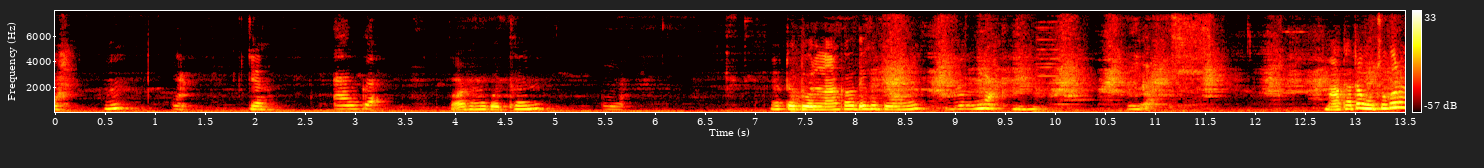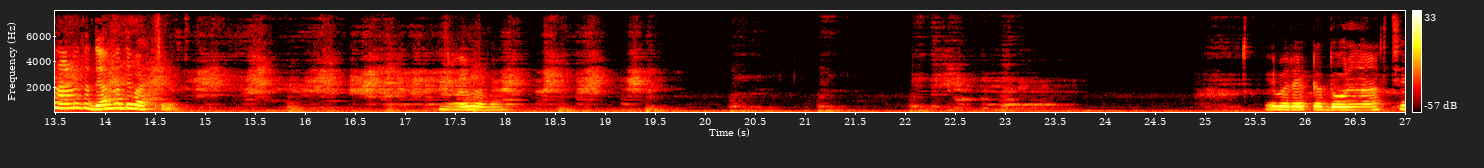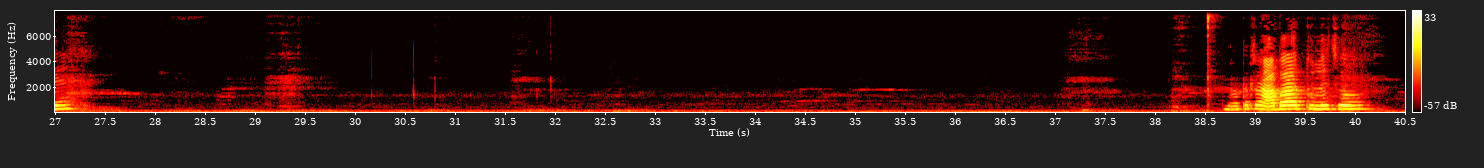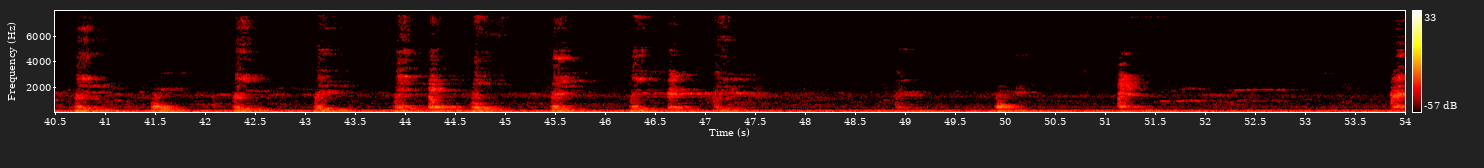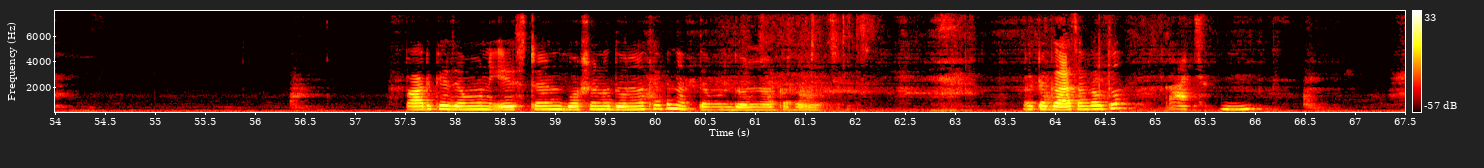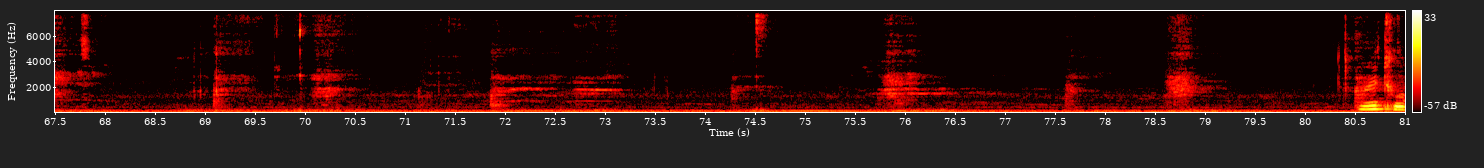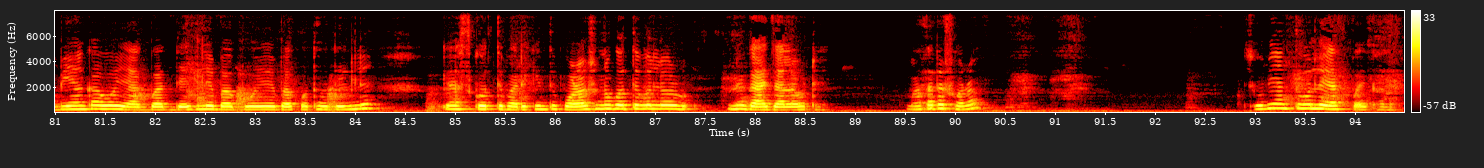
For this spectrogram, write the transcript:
না। হুম? কেন? পড়াশোনা করতে হয় না না, একটা দোলনা আঁকাও দেখে দোলনা? মাথাটা উঁচু করো নাহলে তো দেখাতে পারছি না। ওইভাবে এবারে একটা দোলনা আছে মাথাটা আবার তুলেছো। পার্কে যেমন এ স্ট্যান্ড বসানো দোলনা থাকে না তেমন দোলনা আঁকা হয়ে গেছে একটা গাছ আঁকাও তো? কাজ হুম। মানে ছবি আঁকা ওই একবার দেখলে বা বইয়ে বা কোথাও দেখলে ক্যাচ করতে পারে কিন্তু পড়াশুনো করতে বললে ওর মানে গায়ে জ্বালা ওঠে। মাথাটা সরা ছবি আঁকতে বললে এক পায়ে খারাপ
